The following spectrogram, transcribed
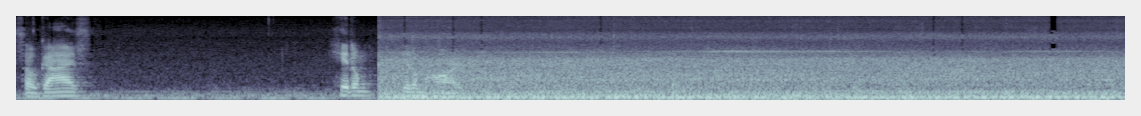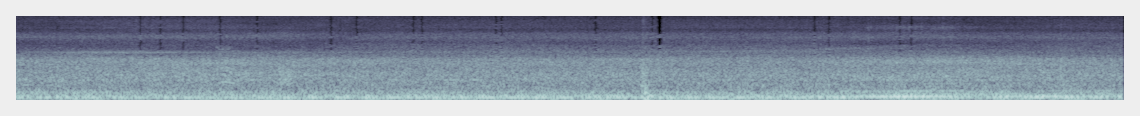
So guys, hit them, hit them hard. Yes, sir. It is, are you recording? Are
